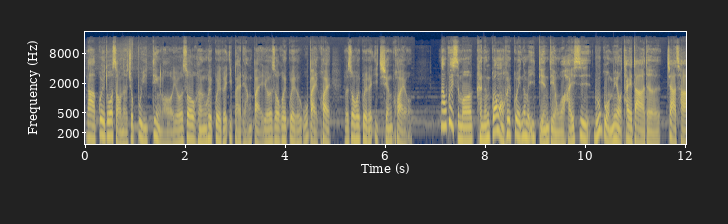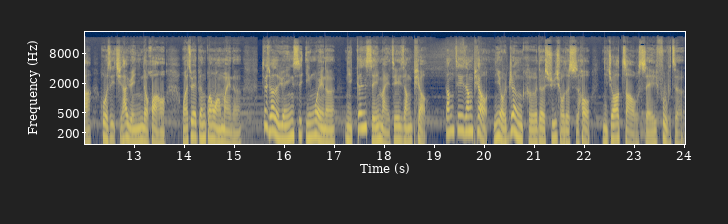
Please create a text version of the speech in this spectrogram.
那贵多少呢？就不一定哦。有的时候可能会贵个一百两百，有的时候会贵个五百块，有的时候会贵个一千块哦。那为什么可能官网会贵那么一点点？我还是如果没有太大的价差或者是其他原因的话哦，我还是会跟官网买呢。最主要的原因是因为呢，你跟谁买这一张票，当这一张票你有任何的需求的时候，你就要找谁负责。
